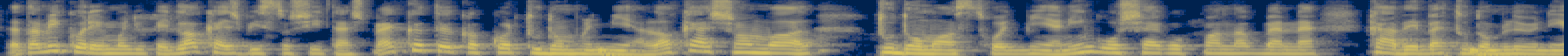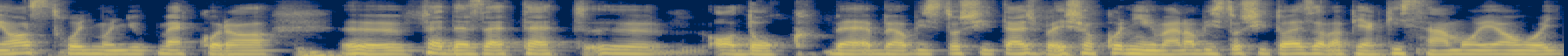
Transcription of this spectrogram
Tehát amikor én mondjuk egy lakásbiztosítást megkötök, akkor tudom, hogy milyen lakásom van, tudom azt, hogy milyen ingóságok vannak benne, kb. be tudom lőni azt, hogy mondjuk mekkora fedezetet adok be, be a biztosításba, és akkor nyilván a biztosító ez alapján kiszámolja, hogy,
